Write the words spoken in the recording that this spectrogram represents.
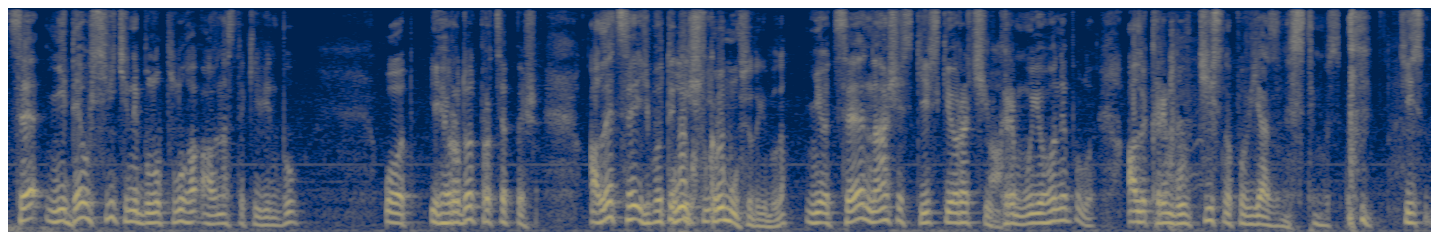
Це ніде у світі не було плуга, а в нас такий він був. От, і Геродот про це пише. Але це Лук гіпотетичні. в Крыму все-таки был, да? Ні, це наші скіфські орачі. В А. Криму його не було. Але Крим був тісно пов'язаний з тим. ось. Тісно.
